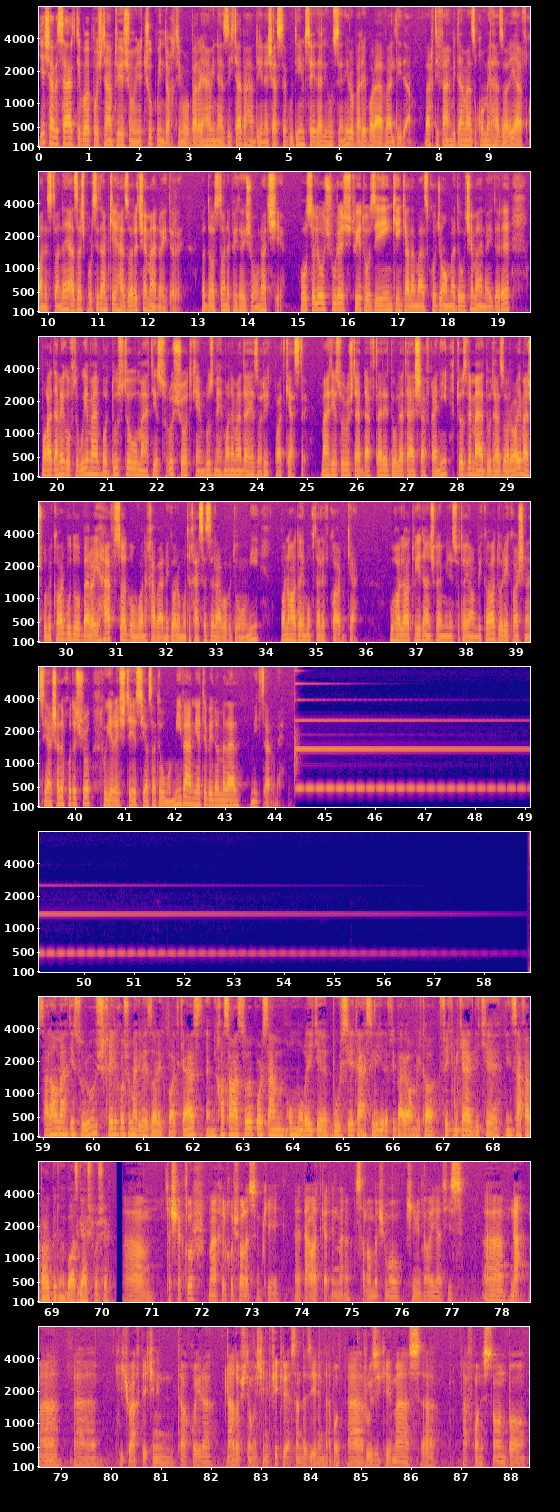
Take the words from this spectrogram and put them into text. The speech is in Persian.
یه شب سرد که با پشت هم توی شومین چوب مینداختیم و برای همین نزدیکتر به همدیگه نشسته بودیم سید علی حسینی رو برای بار اول دیدم. وقتی فهمیدم از قوم هزاره افغانستانه ازش پرسیدم که هزاره چه معنایی داره و داستان پیدایش اونا چیه. حوصله و شورش توی توضیح این که این کلمه از کجا آمده و چه معنایی داره مقدمه گفتگوی من با دوست او مهدی سروش شد که امروز مهمان من در هزار یک پادکسته. مهدی سروش در دفتر دولت اشرف غنی جزو معدود هزاره های مشغول به کار بود و برای هفت سال به عنوان خبرنگار و متخصص روابط عمومی با نهادهای مختلف کار می‌کرد. او حالا توی دانشگاه مینسوتای آمریکا دوره کارشناسی ارشد خودش رو توی رشته سیاست عمومی و امنیت بین الملل میگذرونه. سلام مهدی سروش. خیلی خوش اومدی به هزار یک پادکست. می‌خواستم از تو بپرسم اون موقعی که بورسیه تحصیلی گرفتی برای آمریکا فکر می‌کردی که این سفر برات بدون بازگشت باشه؟ تشکر. من خیلی خوشحال هستم که دعوت کردین مرا سلام به شما و شنونده های عزیز نه من هیچ وقت چنین توقعی را نداشتم و چنین فکری اصلا در ذهنم نبود. روزی که من از افغانستان با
